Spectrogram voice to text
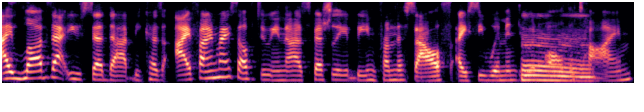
i love that you said that because i find myself doing that especially being from the south i see women do it mm. all the mm. time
